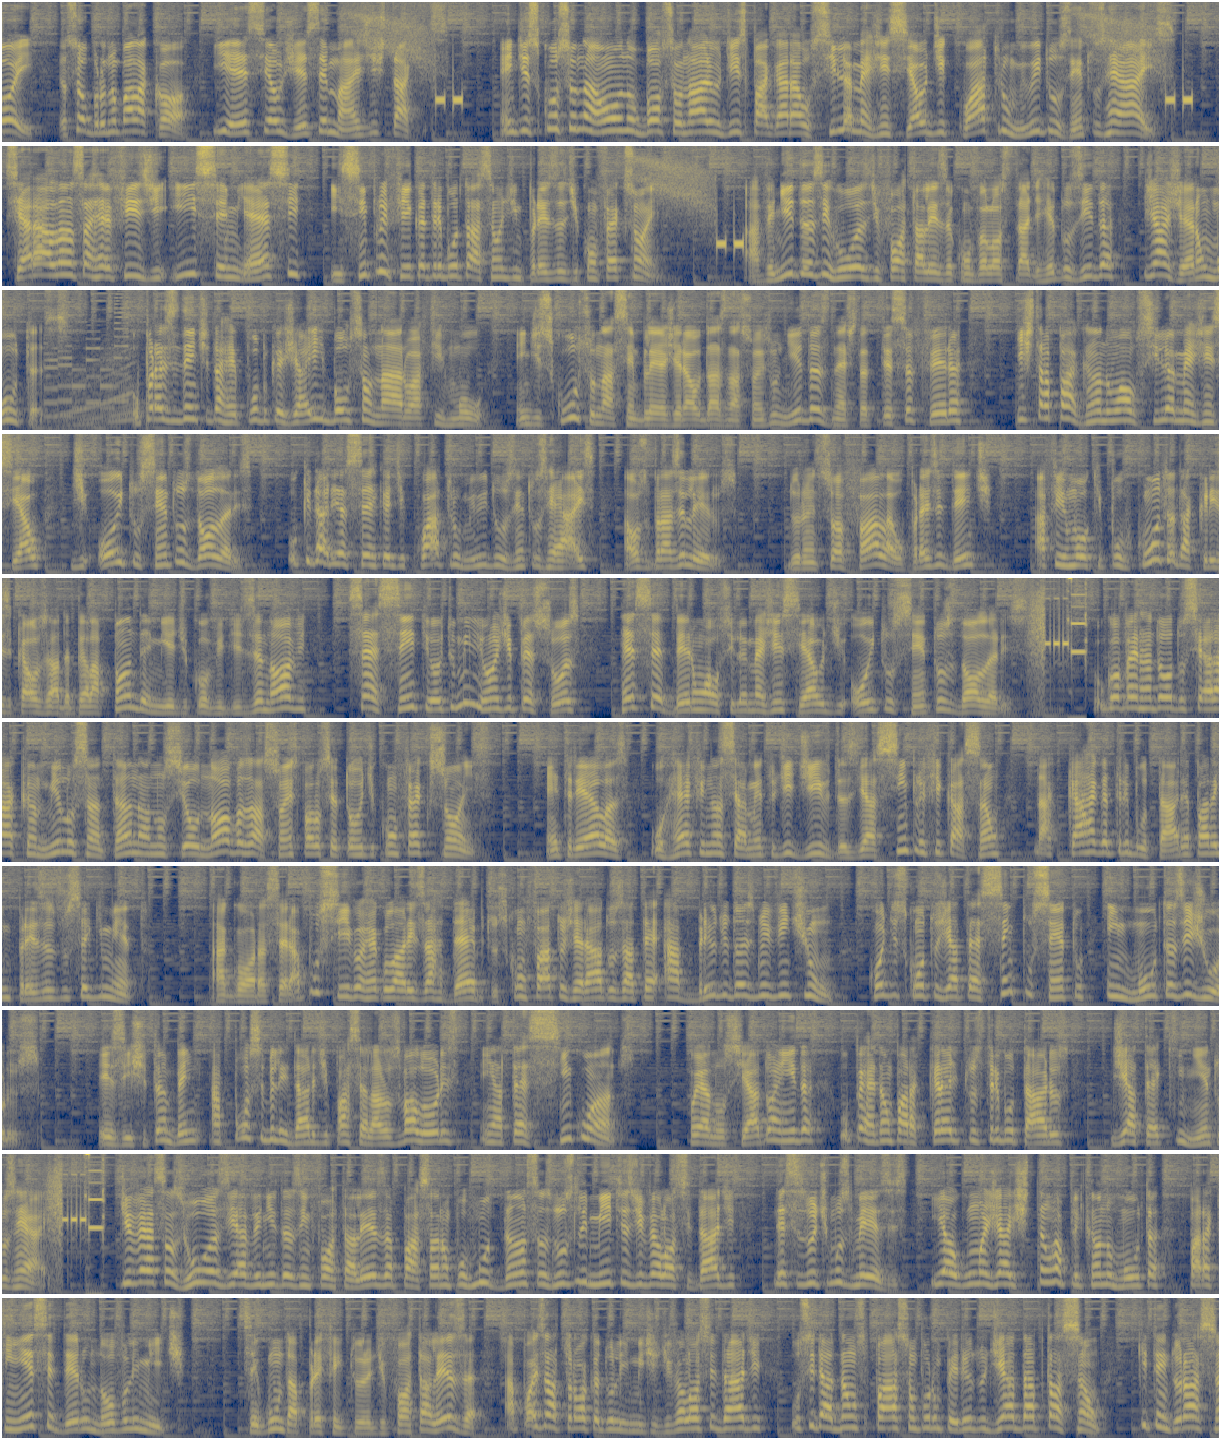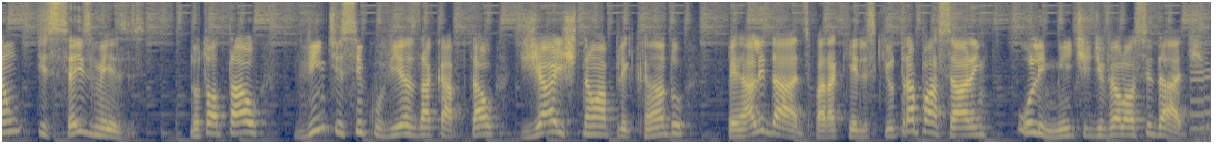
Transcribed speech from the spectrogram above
Oi, eu sou Bruno Balacó e esse é o GC Mais Destaques. Em discurso na ONU, Bolsonaro diz pagar auxílio emergencial de R$ 4.200. Ceará lança refis de ICMS e simplifica a tributação de empresas de confecções. Avenidas e ruas de Fortaleza com velocidade reduzida já geram multas. O presidente da República Jair Bolsonaro afirmou, em discurso na Assembleia Geral das Nações Unidas nesta terça-feira, que está pagando um auxílio emergencial de 800 dólares, o que daria cerca de 4.200 reais aos brasileiros. Durante sua fala, o presidente afirmou que, por conta da crise causada pela pandemia de Covid-19, 68 milhões de pessoas receberam um auxílio emergencial de 800 dólares. O governador do Ceará, Camilo Santana, anunciou novas ações para o setor de confecções. Entre elas, o refinanciamento de dívidas e a simplificação da carga tributária para empresas do segmento. Agora será possível regularizar débitos com fatos gerados até abril de 2021, com descontos de até 100% em multas e juros. Existe também a possibilidade de parcelar os valores em até 5 anos. Foi anunciado ainda o perdão para créditos tributários de até 500 reais. Diversas ruas e avenidas em Fortaleza passaram por mudanças nos limites de velocidade nesses últimos meses e algumas já estão aplicando multa para quem exceder o novo limite. Segundo a Prefeitura de Fortaleza, após a troca do limite de velocidade, os cidadãos passam por um período de adaptação, que tem duração de seis meses. No total, 25 vias da capital já estão aplicando penalidades para aqueles que ultrapassarem o limite de velocidade.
